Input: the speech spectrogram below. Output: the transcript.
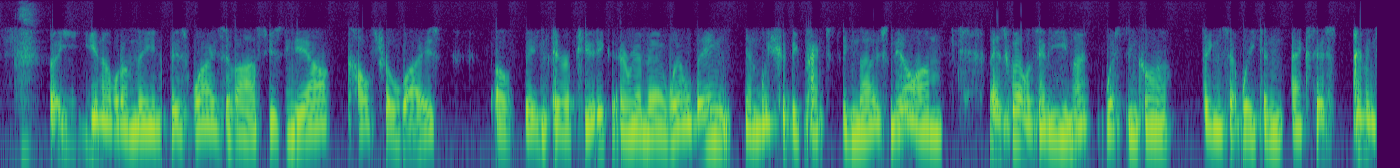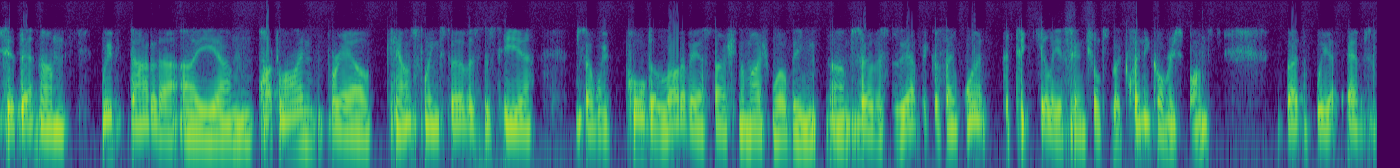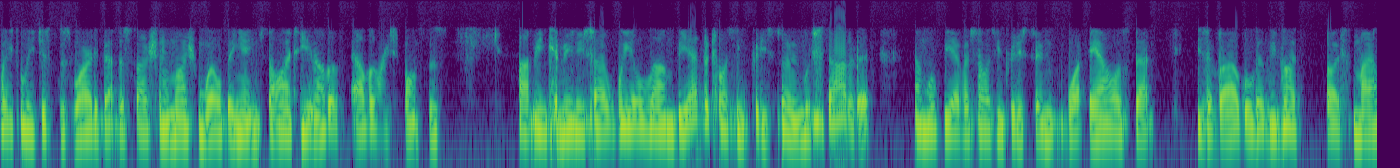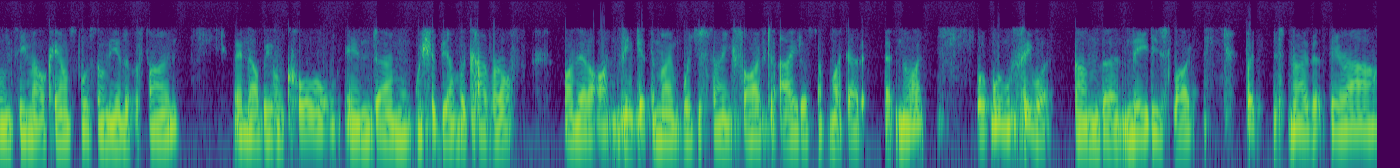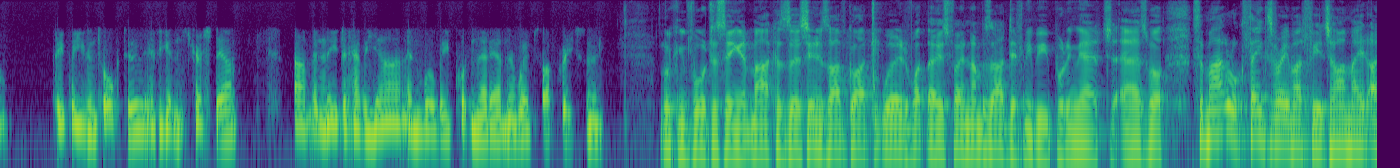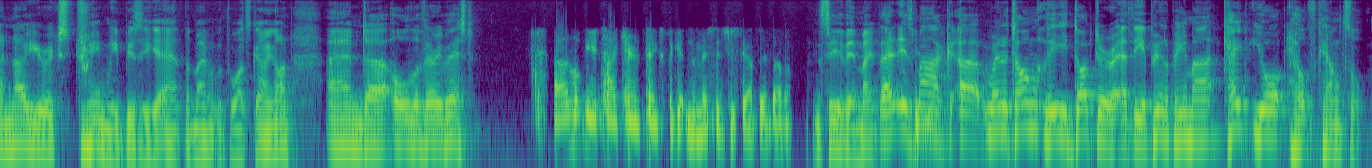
but you know what I mean. There's ways of us using our cultural ways of being therapeutic around our well-being, and we should be practicing those now. Um, as well as any you know Western kind of things that we can access. Having said that, um, we've started a, a um, hotline for our counselling services here. So we've pulled a lot of our social and emotional wellbeing um, services out because they weren't particularly essential to the clinical response. But we're absolutely just as worried about the social and emotional wellbeing, anxiety, and other other responses um, in community. So we'll um, be advertising pretty soon. We've started it, and we'll be advertising pretty soon what hours that is available. There'll be both, both male and female counsellors on the end of the phone, and they'll be on call, and um, we should be able to cover off on that. I think at the moment we're just saying five to eight or something like that at, night. But we'll see what um, the need is like. But just know that there are people you can talk to if you're getting stressed out um, and need to have a yarn, and we'll be putting that out on our website pretty soon. Looking forward to seeing it, Mark. As soon as I've got word of what those phone numbers are, I'll definitely be putting that as well. So, Mark, look, thanks very much for your time, mate. I know you're extremely busy at the moment with what's going on, and uh, all the very best. Uh, look, you take care and thanks for getting the messages out there, brother. See you then, mate. That is Mark uh, Wenitong, the doctor at the Apunipima Cape York Health Council.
